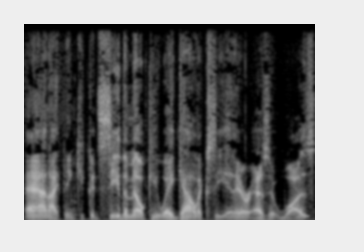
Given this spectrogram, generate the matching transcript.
And I think you could see the Milky Way galaxy there as it was.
